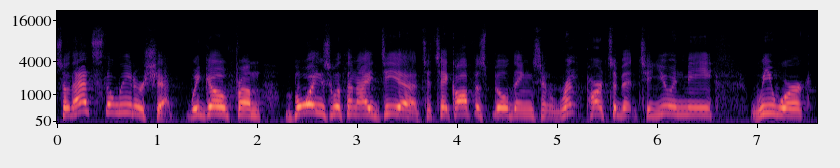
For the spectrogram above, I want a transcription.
So that's the leadership. We go from boys with an idea to take office buildings and rent parts of it to you and me. We work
